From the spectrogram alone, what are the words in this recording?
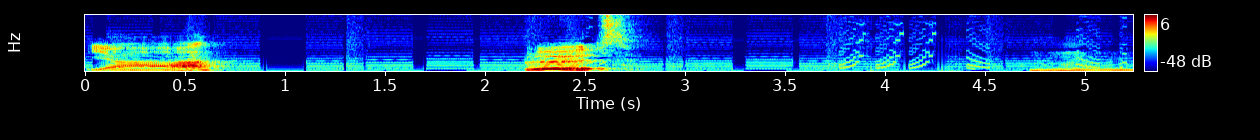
Ja. Blöd. Hm.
